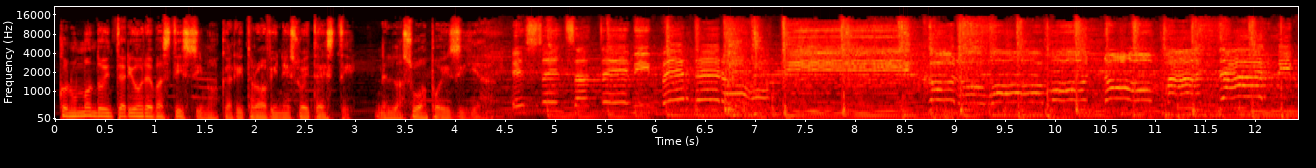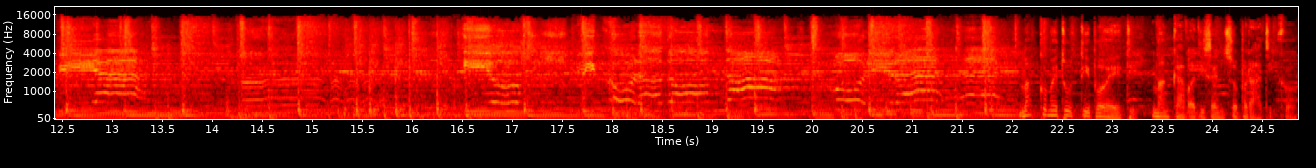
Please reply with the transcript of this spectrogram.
con un mondo interiore vastissimo che ritrovi nei suoi testi, nella sua poesia. E senza te mi perderò. Piccolo uomo, non mandarmi via. Io, piccola donna, morirei. Ma come tutti i poeti, mancava di senso pratico,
